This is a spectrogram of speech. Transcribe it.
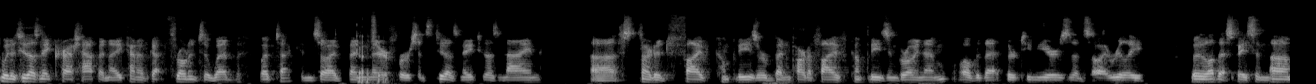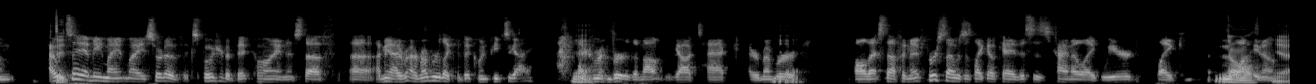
when the 2008 crash happened, I kind of got thrown into web web tech, and so I've been gotcha. there for since 2008, 2009 uh, started five companies or been part of five companies and growing them over that 13 years. And so I really, really love that space. And um, I would say, I mean, my, my sort of exposure to Bitcoin and stuff. Uh, I mean, I, I, remember like the Bitcoin pizza guy. Yeah. I remember the Mount Gox hack. I remember yeah. all that stuff. And at first I was just like, okay, this is kind of like weird. Like normal, you know, yeah,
